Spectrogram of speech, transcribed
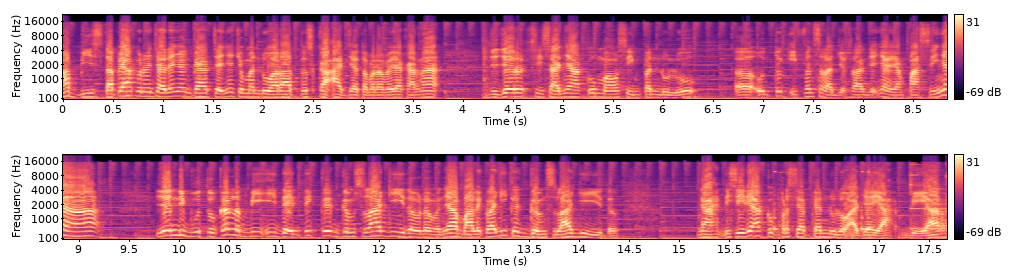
habis. Tapi aku rencananya gacanya cuma 200k aja teman-teman ya. Karena jujur sisanya aku mau simpen dulu uh, untuk event selanjut selanjutnya. Yang pastinya yang dibutuhkan lebih identik ke games lagi teman-teman. Ya balik lagi ke games lagi gitu. Nah di sini aku persiapkan dulu aja ya biar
